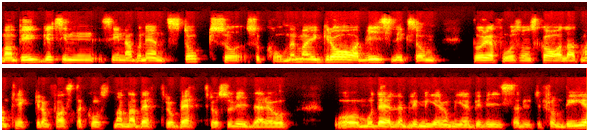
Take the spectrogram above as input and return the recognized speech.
man bygger sin, sin abonnentstock så, så kommer man ju gradvis liksom börja få sån skala att man täcker de fasta kostnaderna bättre och bättre och så vidare. Och och modellen blir mer och mer bevisad utifrån det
